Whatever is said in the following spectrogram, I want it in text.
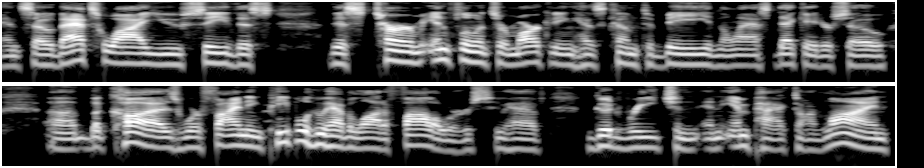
And so that's why you see this this term influencer marketing has come to be in the last decade or so uh, because we're finding people who have a lot of followers who have good reach and, and impact online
